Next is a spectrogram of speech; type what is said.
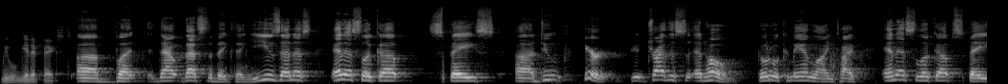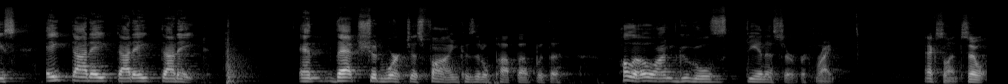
we will get it fixed. Uh, but that that's the big thing. You use NS NS lookup space. Uh, do here. Try this at home. Go to a command line. Type NS lookup space 8.8.8.8, and that should work just fine because it'll pop up with a hello. I'm Google's DNS server. Right. Excellent. So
